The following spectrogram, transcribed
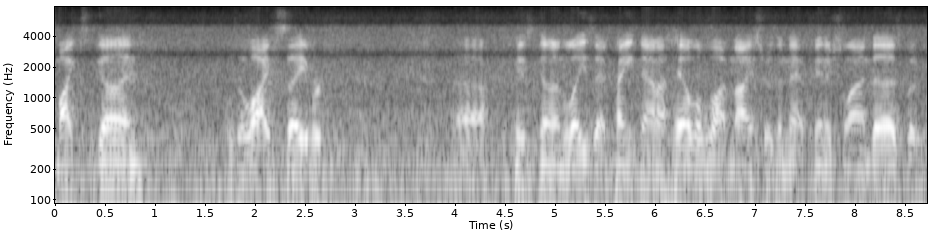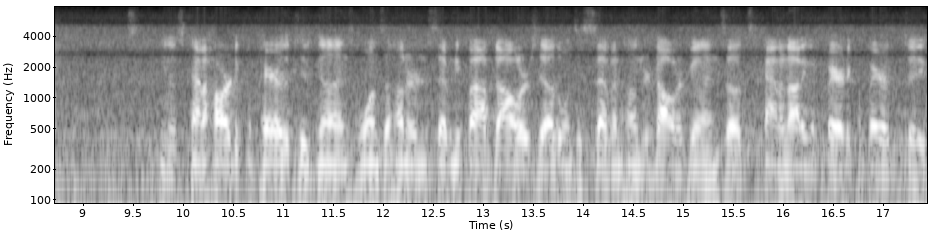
Mike's gun was a lifesaver. Uh, his gun lays that paint down a hell of a lot nicer than that finish line does, but you know, it's kind of hard to compare the two guns. One's $175, the other one's a $700 gun, so it's kind of not even fair to compare the two.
